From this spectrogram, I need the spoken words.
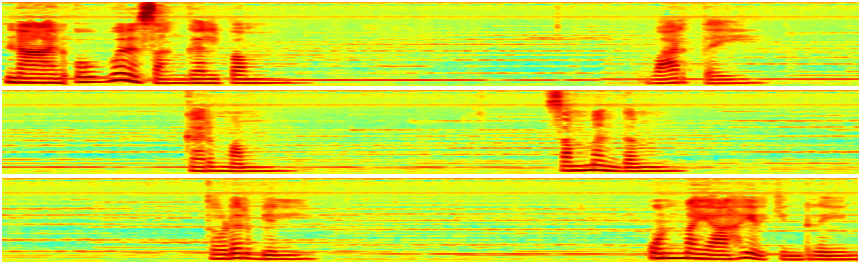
நான் ஒவ்வொரு சங்கல்பம் வார்த்தை கர்மம் சம்பந்தம் தொடர்பில் உண்மையாக இருக்கின்றேன்.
